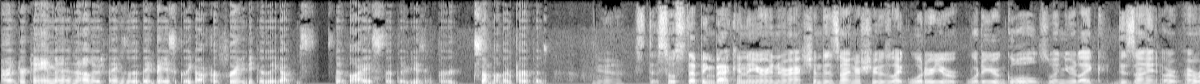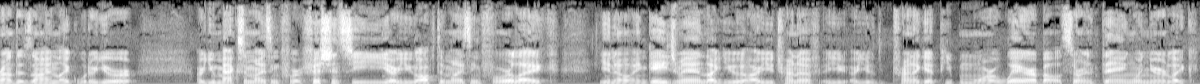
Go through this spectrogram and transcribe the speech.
entertainment and other things that they basically got for free because they got this device that they're using for some other purpose. Yeah. So stepping back into your interaction designer shoes, like what are your what are your goals when you're like design or around design? Like what are your are you maximizing for efficiency? Are you optimizing for like you know engagement like you are you trying to are you, are you trying to get people more aware about a certain thing when you're like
